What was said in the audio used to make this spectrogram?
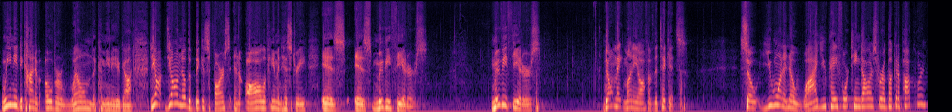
We need to kind of overwhelm the community of God. Do y'all, do y'all know the biggest farce in all of human history is, is movie theaters? movie theaters don't make money off of the tickets. So you want to know why you pay $14 for a bucket of popcorn?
